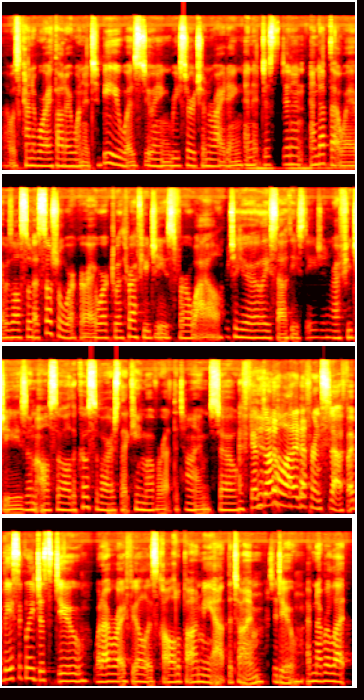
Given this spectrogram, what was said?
that was kind of where I thought I wanted to be was doing research and writing. And it just didn't end up that way. I was also a social worker. I worked with refugees for a while, particularly Southeast Asian refugees and also all the Kosovars that came over at the time. So I've done a lot of different stuff. I basically just do whatever I feel is called upon me at the time to do. I've never let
